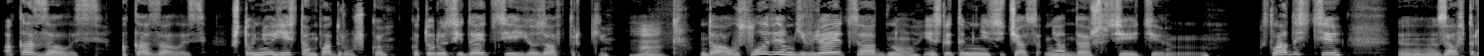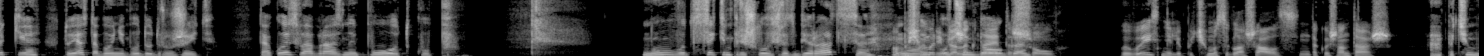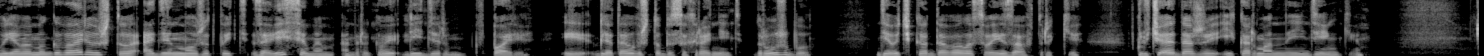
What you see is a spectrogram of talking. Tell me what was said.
Оказалось, оказалось, что у нее есть там подружка, которая съедает все ее завтраки. Угу. Да, условием является одно. Если ты мне сейчас не отдашь все эти сладости, э, завтраки, то я с тобой не буду дружить. Такой своеобразный подкуп. Ну, вот с этим пришлось разбираться. А почему ребенок на это шел? Вы выяснили, почему соглашалась на такой шантаж? А почему я вам и говорю, что один может быть зависимым, а другой лидером в паре? И для того, чтобы сохранить дружбу, девочка отдавала свои завтраки, включая даже и карманные деньги.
